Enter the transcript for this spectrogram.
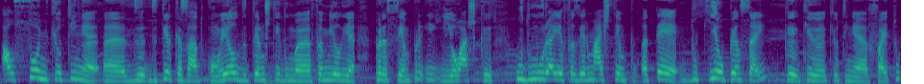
ao sonho que eu tinha de, de, ter casado com ele, de termos tido uma família para sempre, e, e eu acho que o demorei a fazer mais tempo até do que eu pensei, que, que, que eu tinha feito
